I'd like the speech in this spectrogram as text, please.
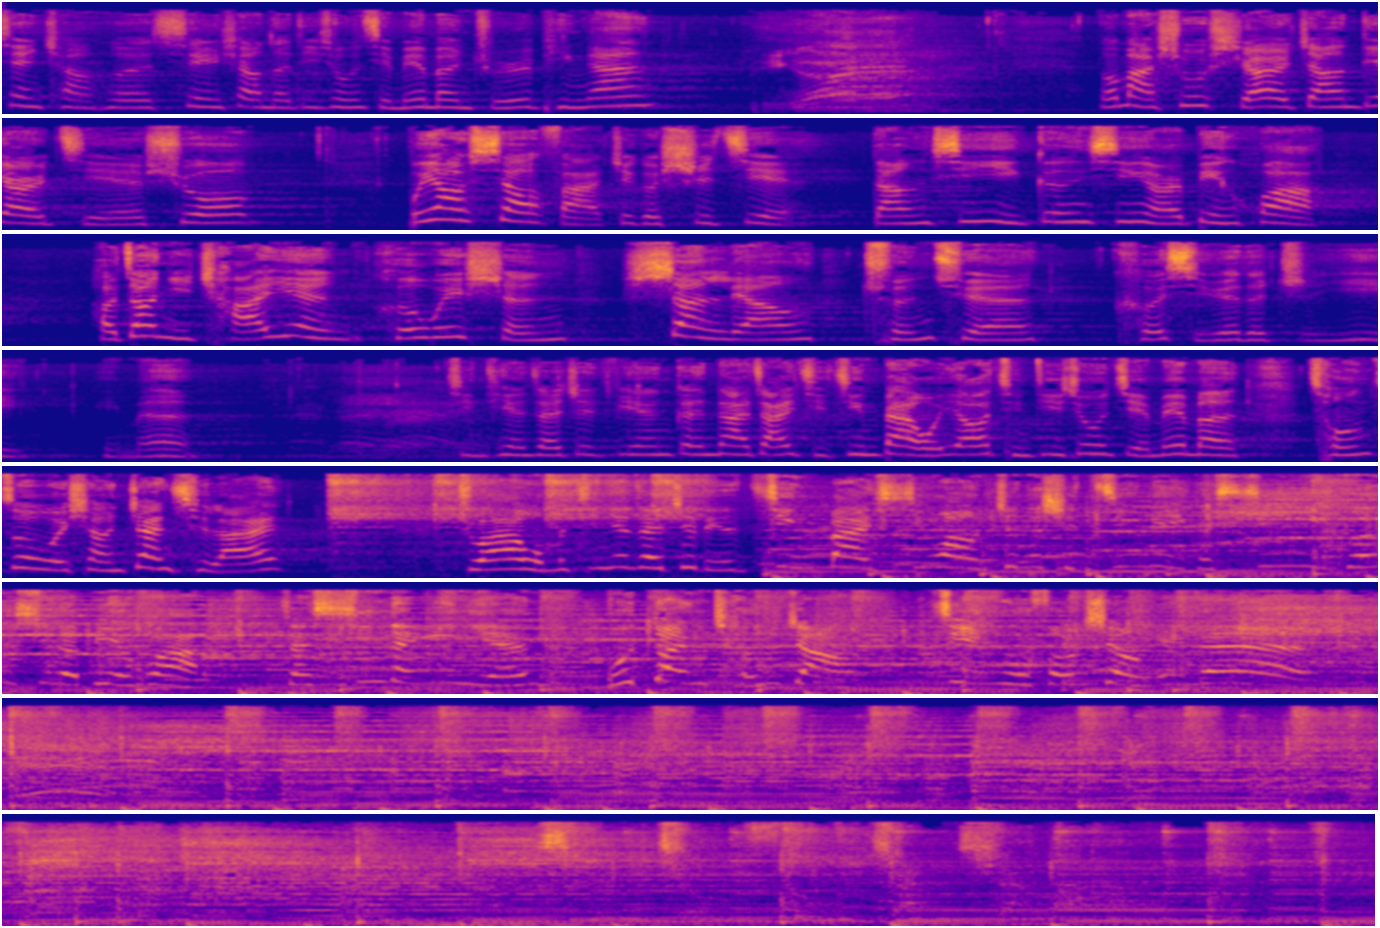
现场和线上的弟兄姐妹们，主日平安。平安。罗马书十二章第二节说：“不要效法这个世界，当心意更新而变化，好叫你查验何为神善良、纯全、可喜悦的旨意。”你们今天在这边跟大家一起敬拜，我邀请弟兄姐妹们从座位上站起来。主啊，我们今天在这里的敬拜，希望真的是经历新的变化，在新的一年不断成长，进入丰盛。Amen。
